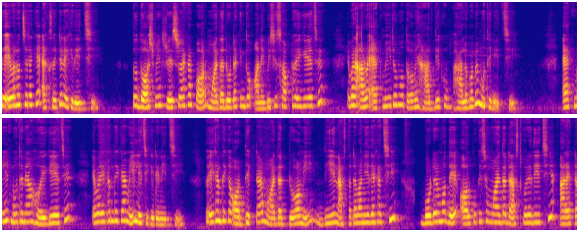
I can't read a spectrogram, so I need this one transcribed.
তো এবার হচ্ছে এটাকে এক সাইডে রেখে দিচ্ছি। তো দশ মিনিট রেস্ট রাখার পর ময়দা ডোটা কিন্তু অনেক বেশি সফট হয়ে গিয়েছে। এবার আরও এক মিনিটের মতো আমি হাত দিয়ে খুব ভালোভাবে মথে নিচ্ছি। এক মিনিট মথে নেওয়া হয়ে গিয়েছে, এবার এখান থেকে আমি লেচি কেটে নিচ্ছি। তো এখান থেকে অর্ধেকটা ময়দার ডো আমি দিয়ে নাস্তাটা বানিয়ে দেখাচ্ছি। বোর্ডের মধ্যে অল্প কিছু ময়দা ডাস্ট করে দিয়েছি আর একটা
